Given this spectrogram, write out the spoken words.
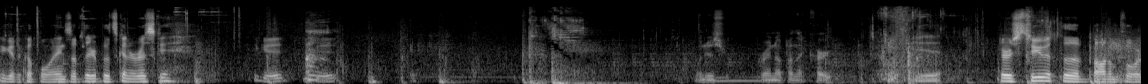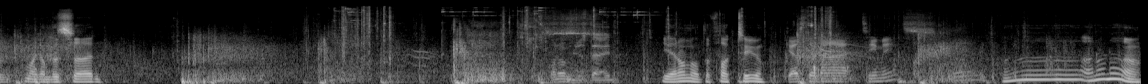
You get a couple lanes up there, but it's kind of risky. You good? You good? One just ran up on that cart. Yeah. There's two at the bottom floor, like on this side. One of them just died. Yeah, I don't know what the fuck too. Guess they're not teammates? Uh, I don't know.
